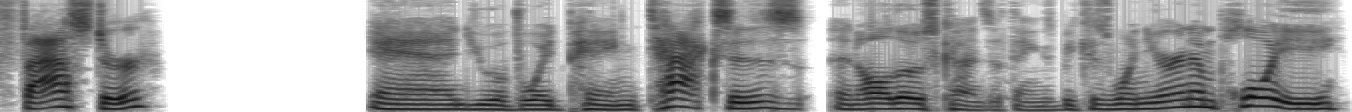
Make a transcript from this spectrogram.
faster and you avoid paying taxes and all those kinds of things. Because when you're an employee,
